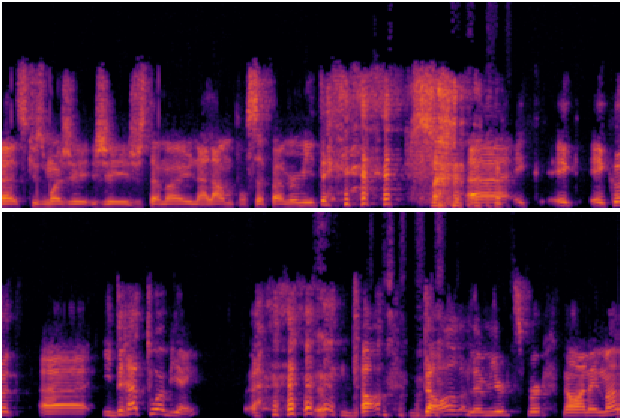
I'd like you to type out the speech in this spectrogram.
Euh, excuse-moi, j'ai justement une alarme pour ce fameux meeting. Euh, écoute, hydrate-toi bien. dors, le mieux que tu peux. Non, honnêtement,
